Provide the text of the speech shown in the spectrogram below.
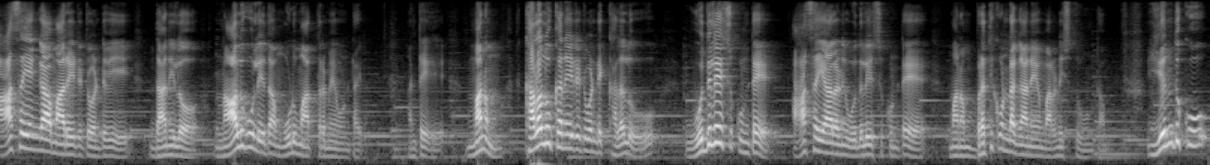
ఆశయంగా మారేటటువంటివి దానిలో నాలుగు లేదా మూడు మాత్రమే ఉంటాయి. అంటే మనం కలలు కనేటటువంటి కలలు వదిలేసుకుంటే ఆశయాలని వదిలేసుకుంటే మనం బ్రతికుండగానే మరణిస్తూ ఉంటాం. ఎందుకు?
